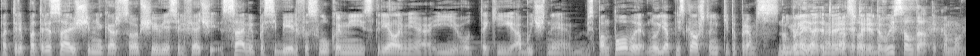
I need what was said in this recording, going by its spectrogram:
Потр- Потрясающий, мне кажется, вообще весь эльфячий. Сами по себе эльфы с луками и стрелами, и вот такие обычные беспонтовые. Ну, я бы не сказал, что они какие-то прям с Ну блин, это, это рядовые солдаты, come on.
